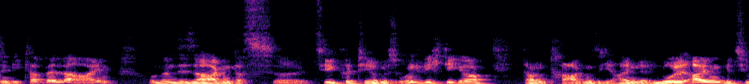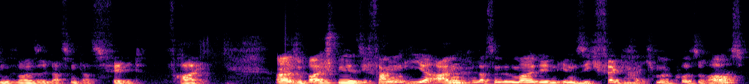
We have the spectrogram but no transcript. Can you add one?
in die Tabelle ein. Und wenn Sie sagen, das äh, Zielkriterium ist unwichtiger, dann tragen Sie eine 0 ein, beziehungsweise lassen das Feld frei. Also Beispiel, Sie fangen hier an, lassen wir mal den In-sich-Vergleich mal kurz raus.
